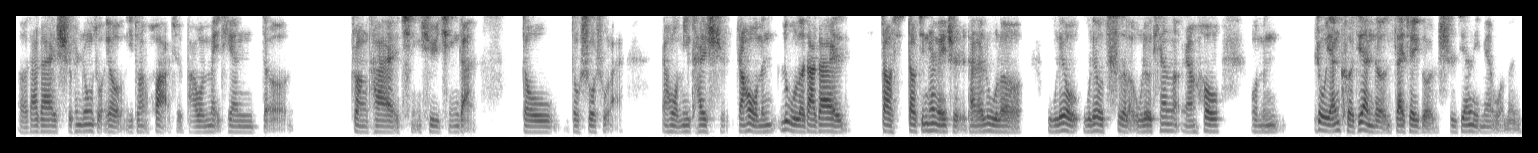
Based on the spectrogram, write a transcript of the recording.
呃，大概十分钟左右一段话，就把我们每天的状态、情绪、情感都都说出来。然后我们一开始，然后我们录了大概到到今天为止，大概录了五六五六次了，五六天了。然后我们肉眼可见的在这个时间里面，我们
